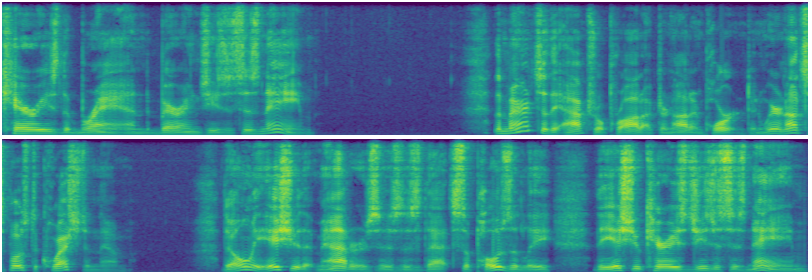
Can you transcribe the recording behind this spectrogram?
carries the brand bearing Jesus' name. The merits of the actual product are not important, and we're not supposed to question them. The only issue that matters is, is that supposedly the issue carries Jesus' name.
